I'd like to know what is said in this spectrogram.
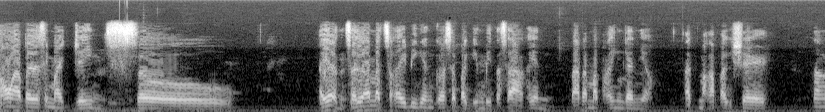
Ako nga pala si Mark James. So, ayun, salamat sa kaibigan ko sa pag-imbita sa akin para mapakinggan nyo at makapag-share ng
